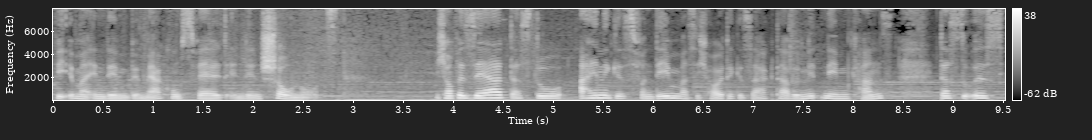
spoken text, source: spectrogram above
wie immer in dem Bemerkungsfeld in den Show Notes. Ich hoffe sehr, dass du einiges von dem, was ich heute gesagt habe, mitnehmen kannst, dass du es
